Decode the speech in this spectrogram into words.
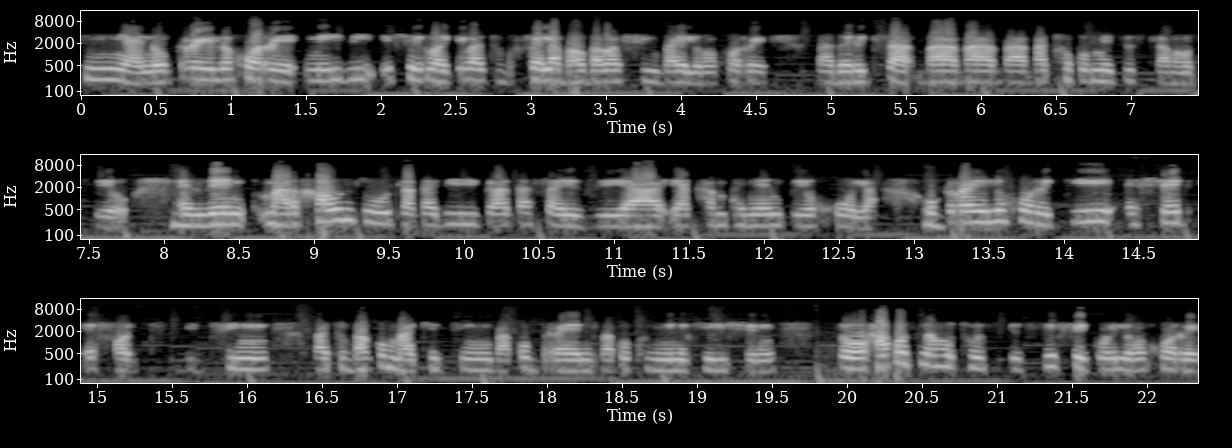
sennyane o kry-e le gore maybe e sheriwa ke batho fela bao ba ba few ba e leng gore ba berekisa ba ba ba ba tlhokometse setlamo seo. And then mare ga o ntse o tla ka di ka ka size ya ya company ya ntse e gola o kry-e le gore ke a shared effort between batho ba ko marketing ba ko brand ba ko communication. So ha go sena motho specific o e leng gore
